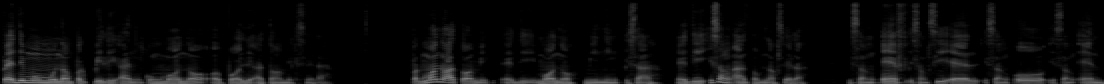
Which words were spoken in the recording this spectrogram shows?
puwede mo munang pagpilian kung mono o polyatomic sila. 'Pag monoatomic, eh di mono meaning isa, eh di isang atom lang sila. Isang F, isang Cl, isang O, isang N.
